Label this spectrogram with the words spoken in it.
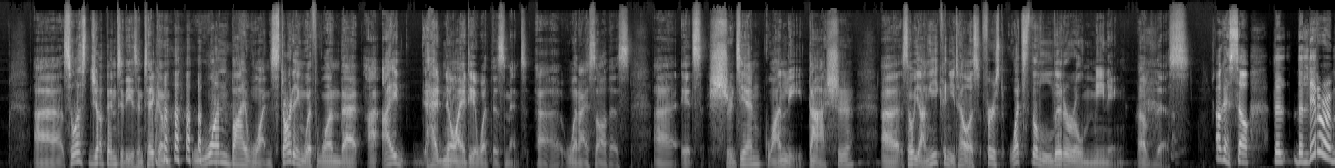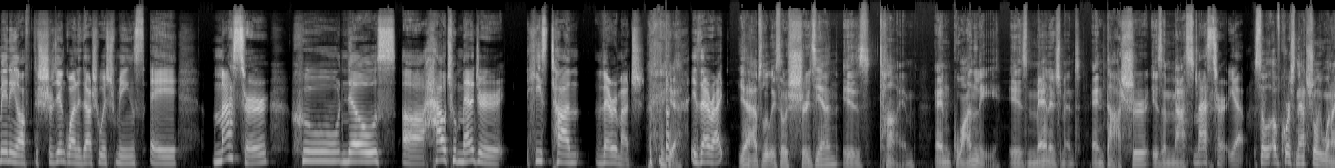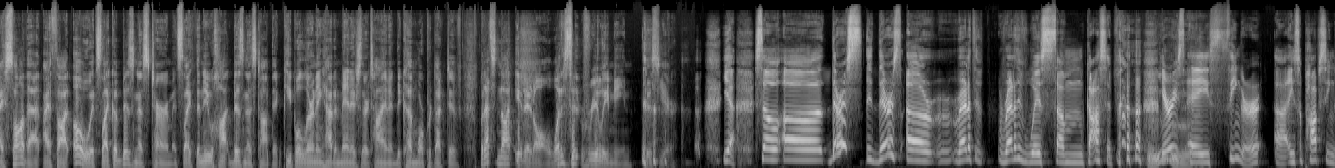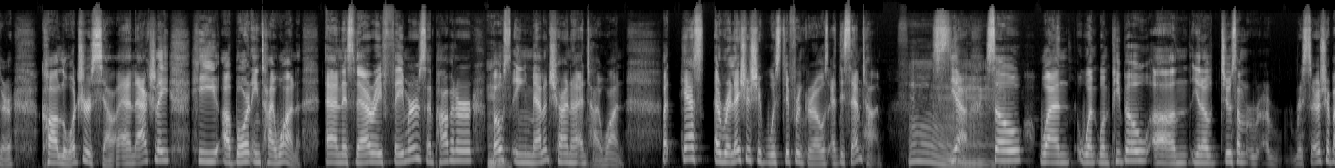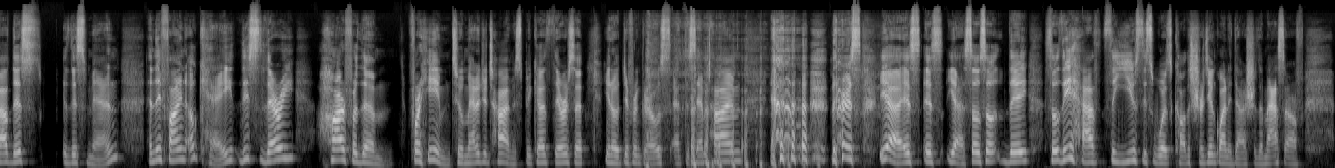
Uh, so let's jump into these and take them one by one, starting with one that I, I had no idea what this meant uh, when I saw this. Uh, it's 时间管理大师. Uh, so Yang Yi, can you tell us first what's the literal meaning of this? Okay, so the, the literal meaning of the 时间管理大师, which means a master who knows uh, how to manage his time very much. yeah, Is that right? yeah, absolutely. So 时间 is time, and guanli is management, and Da Shi is a master. Master, yeah. So, of course, naturally, when I saw that, I thought, oh, it's like a business term. It's like the new hot business topic people learning how to manage their time and become more productive. But that's not it at all. What does it really mean this year? yeah. So, uh, there's, there's a relative relative with some gossip. Here is a singer. Uh, he's a pop singer called Luo Zhixiang, and actually he uh, born in Taiwan and is very famous and popular both in mainland China and Taiwan. But he has a relationship with different girls at the same time. Yeah. So when when when people um you know do some r- research about this this man and they find okay this very hard for them for him to manage the times because there's a you know different girls at the same time there's yeah it's it's yeah so so they so they have they use this words called 时间管理大师 the master of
